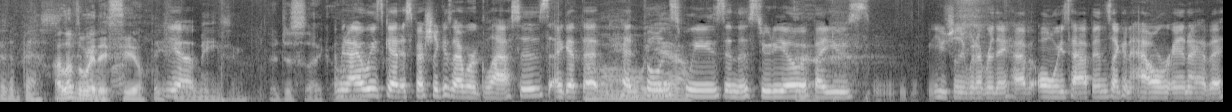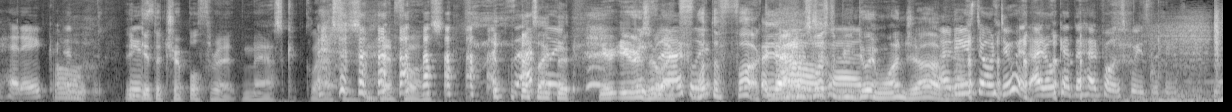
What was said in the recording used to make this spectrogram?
They're the best. I love the way they feel. They feel Yeah. amazing. They're just like. I mean, I oh. always get, especially because I wear glasses, I get that Oh, headphone yeah. squeeze in the studio if I use usually whatever they have. It always happens. Like an hour in, I have a headache. Oh. And You get the triple threat mask, glasses, headphones. exactly. Like the, your ears are like, what the fuck? Yeah. Man, I'm supposed supposed to be doing one job. and these don't do it. I don't get the headphone squeeze with these.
